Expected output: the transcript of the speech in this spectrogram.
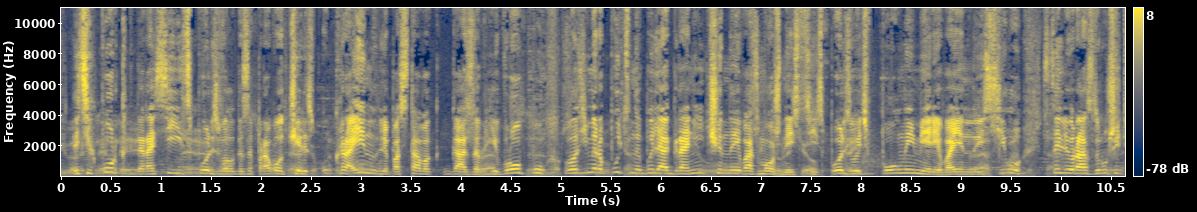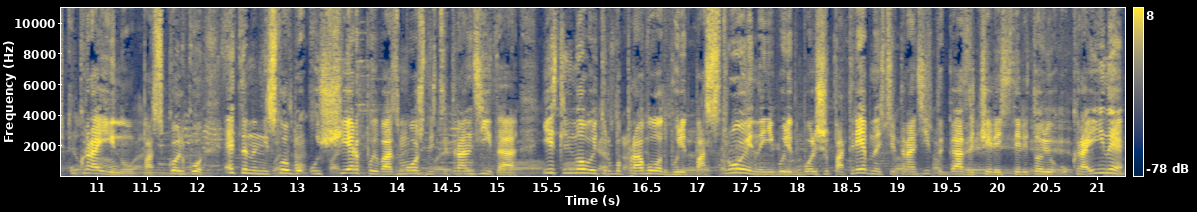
До сих пор, когда Россия использовала газопровод через Украину для поставок газа в Европу, у Владимира Путина были ограниченные возможности использовать в полной мере военную силу с целью разрушить Украину, поскольку это нанесло бы ущерб и возможности транзита. Если новый трубопровод будет построен и не будет больше потребности транзита газа через территорию Украины,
